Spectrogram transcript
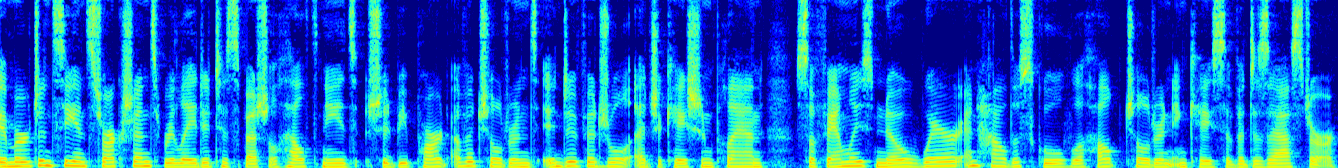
Emergency instructions related to special health needs should be part of a children's individual education plan so families know where and how the school will help children in case of a disaster.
